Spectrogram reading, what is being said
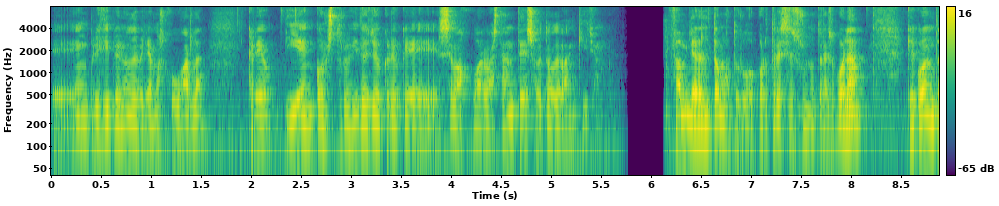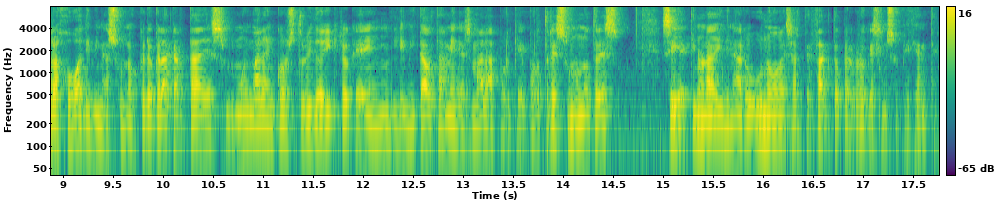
eh, en principio no deberíamos jugarla, creo. Y en construido yo creo que se va a jugar bastante, sobre todo de banquillo. Familiar del Tomaturgo, por 3 es 1-3 vuela, que cuando entra al juego adivinas 1. Creo que la carta es muy mala en construido y creo que en limitado también es mala, porque por 3 un 1-3, sí, tiene un adivinar 1, es artefacto, pero creo que es insuficiente.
